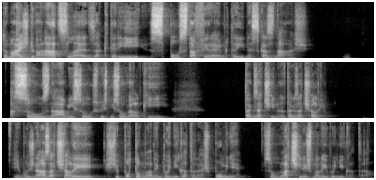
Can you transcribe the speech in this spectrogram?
to máš 12 let, za který spousta firm, který dneska znáš a jsou známí, jsou úspěšní, jsou velký, tak, začín, tak začali. Že možná začali ještě po tom mladým podnikateli, až po mně. Jsou mladší než mladý podnikatel.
